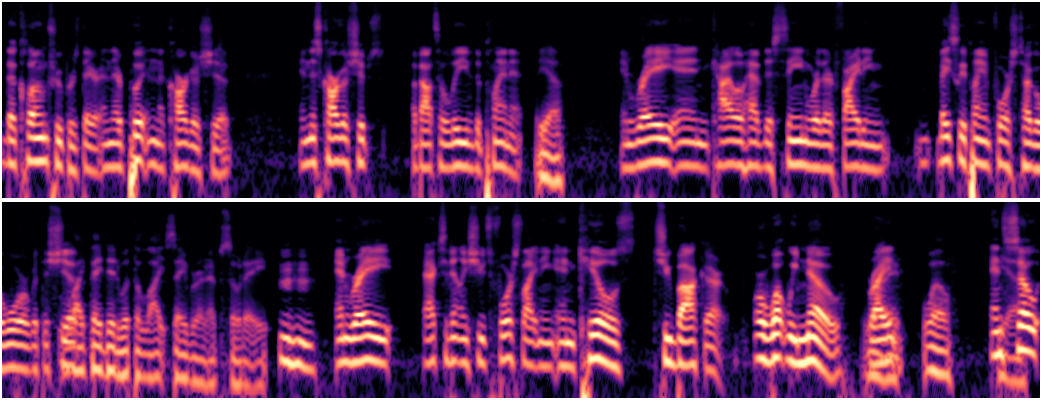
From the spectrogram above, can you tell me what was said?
the clone troopers there, and they're put in the cargo ship. And this cargo ship's about to leave the planet. Yeah. And Rey and Kylo have this scene where they're fighting, basically playing force tug of war with the ship. Like they did with the lightsaber in Episode Eight. hmm And Rey accidentally shoots force lightning and kills Chewbacca, or what we know, right? Well, And Yeah. so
